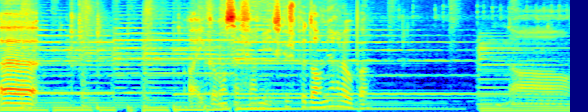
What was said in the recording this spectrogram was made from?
Euh... Oh, il commence à faire nuit. Est-ce que je peux dormir là ou pas? Non.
